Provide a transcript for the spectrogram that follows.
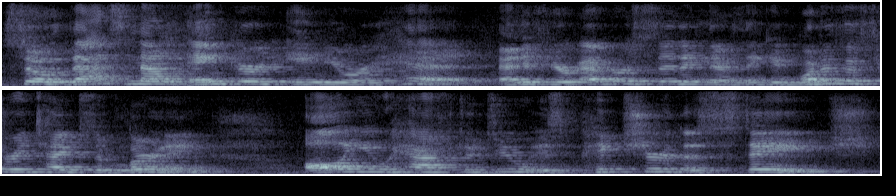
So that's now anchored in your head. And if you're ever sitting there thinking, what are the three types of learning? All you have to do is picture the stage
